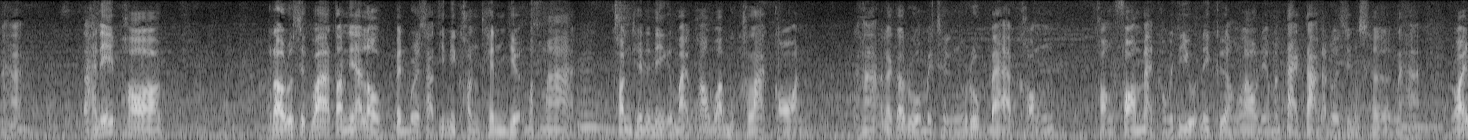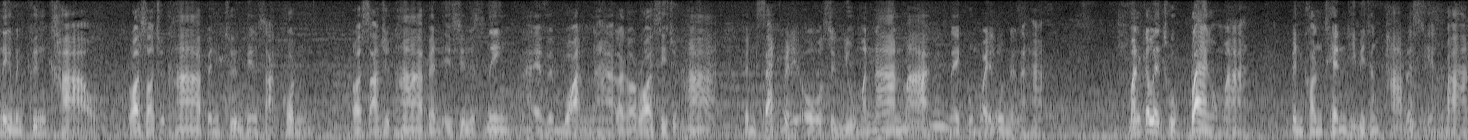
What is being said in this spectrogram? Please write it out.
นะฮะ แต่คราวนี้พอเรารู้สึกว่าตอนนี้เราเป็นบริษัทที่มีคอนเทนต์เยอะมากอืมๆคอนเทนต์นี้ก็หมายความว่าบุคลากรนะฮะ แล้วก็รวมไปถึงรูปแบบของของฟอร์แมตของวิทยุในเครือของเราเนี่ยมันแตกต่างกันโดยสิ้นเชิงนะฮะร้อยหนึ่งเป็นคลื่นข่าวร้อยสองจุดห้าเป็นคลื่นเพลงสากลร้อยสามจุดห้าเป็น easy listening นะฮะ FM1 นะฮะ แล้วก็ร้อยสี่จุดห้าเป็น fat radio ซึ่งอยู่มานานมากในกลุ่มวัยรุ่นนะฮะ มันก็เลยถูกแปลงออกมา เป็นคอนเทนต์ที่มีทั้งภาพและเสียงบ้าง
